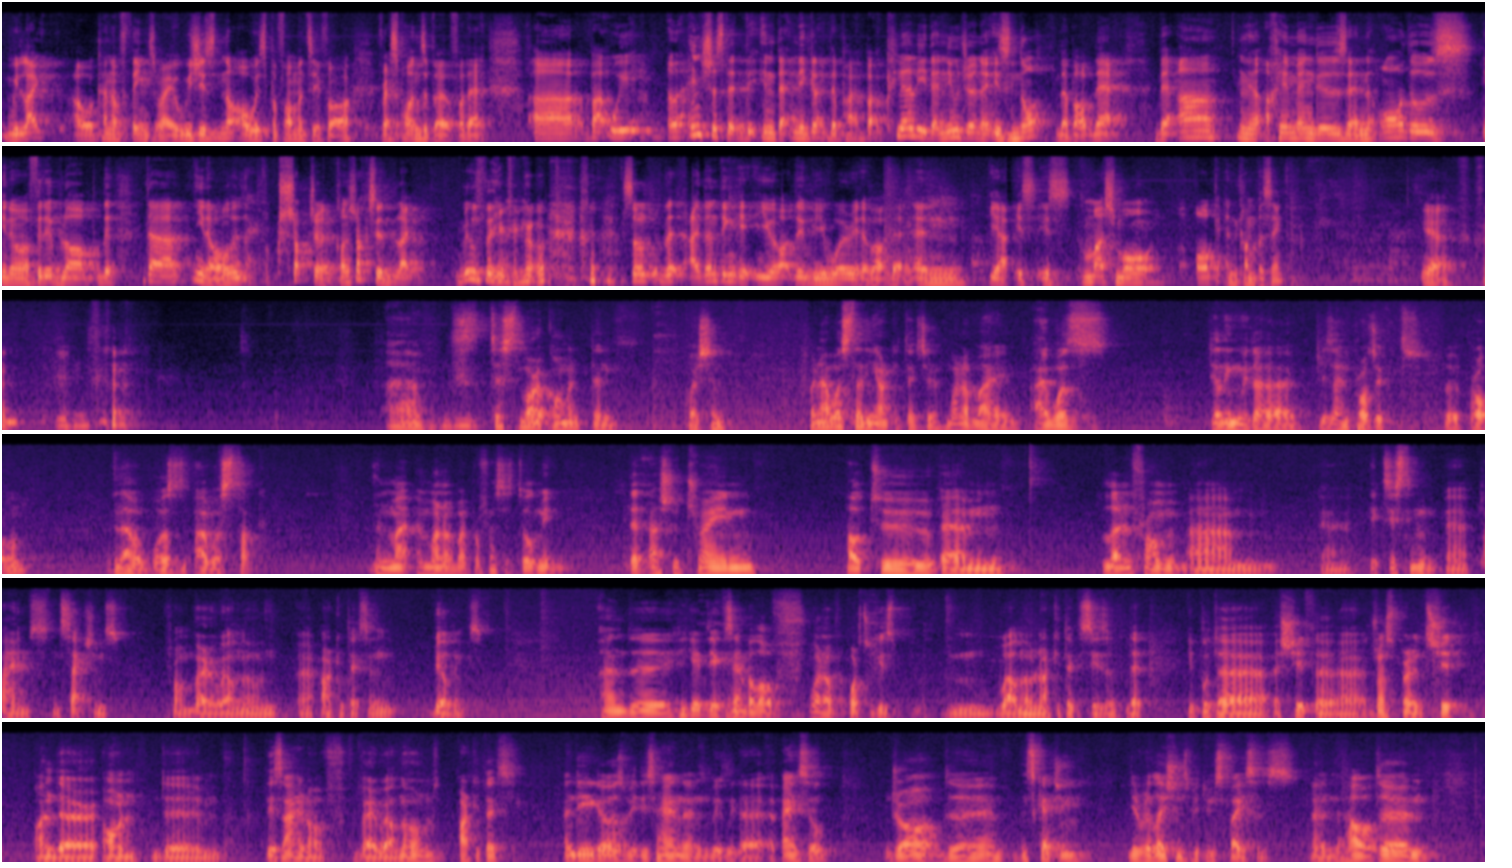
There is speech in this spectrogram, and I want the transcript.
we like our kind of things, right? Which is not always performative or responsible for that. Uh, but we are interested in that neglected part. But clearly, the new journal is not about that. There are, you know, Achim Menges and all those, you know, Philippe Block, the, the, you know, structure, construction, like real thing, you know. so that, I don't think it, you ought to be worried about that. And yeah, it's it's much more all encompassing. Yeah. Uh, this is just more a comment than question. When I was studying architecture, one of my I was dealing with a design project uh, problem, and I was I was stuck. And my and one of my professors told me that I should train how to um, learn from um, existing uh, plans and sections from very well-known uh, architects and buildings. And uh, he gave the example of one of Portuguese mm, well-known architects, Siza, that he put a, a sheet, a, a transparent sheet, under on the design of very well-known architects, and he goes with his hand and with, with a, a pencil, draw the sketching the relations between spaces and how the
